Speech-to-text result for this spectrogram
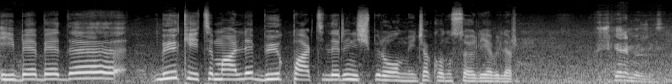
İBB'de büyük ihtimalle büyük partilerin hiçbiri olmayacak onu söyleyebilirim. Küçük yere mi vereceksiniz?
